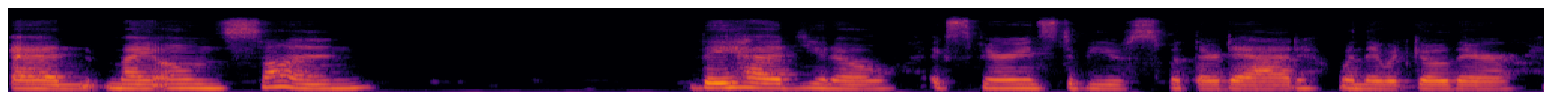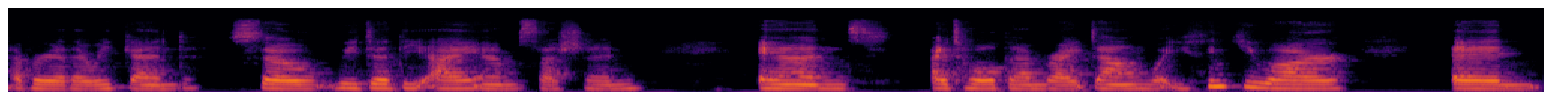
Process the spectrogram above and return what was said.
And my own son, they had, you know, experienced abuse with their dad when they would go there every other weekend. So we did the I am session and I told them write down what you think you are and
